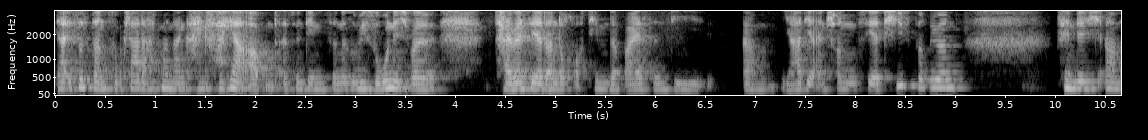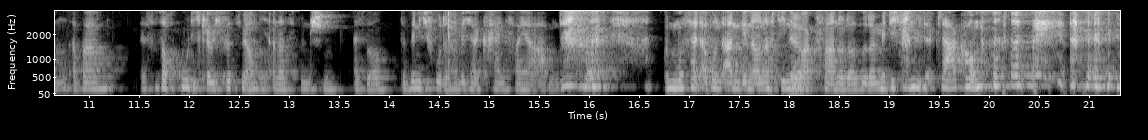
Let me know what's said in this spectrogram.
da ist es dann so klar, da hat man dann keinen Feierabend, also in dem Sinne sowieso nicht, weil teilweise ja dann doch auch Themen dabei sind, die ähm, ja, die einen schon sehr tief berühren, finde ich. Ähm, aber es ist auch gut. Ich glaube, ich würde es mir auch nicht anders wünschen. Also da bin ich froh, dann habe ich halt keinen Feierabend und muss halt ab und an genau nach Dänemark ja. fahren oder so, damit ich dann wieder klarkomme.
